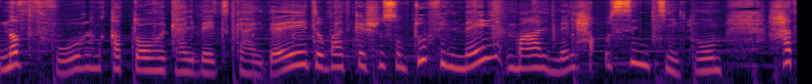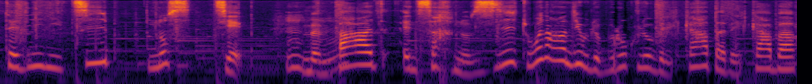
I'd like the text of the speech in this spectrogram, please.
نظفوه نقطعوه كعبات كعبات وبعد كده نصمتوه في الماء مع الملح وسنتين ثوم حتى لين يطيب نص تياب. من. بعد نسخنوا الزيت ونعديو البروكلو بالكعبة بالكعبة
